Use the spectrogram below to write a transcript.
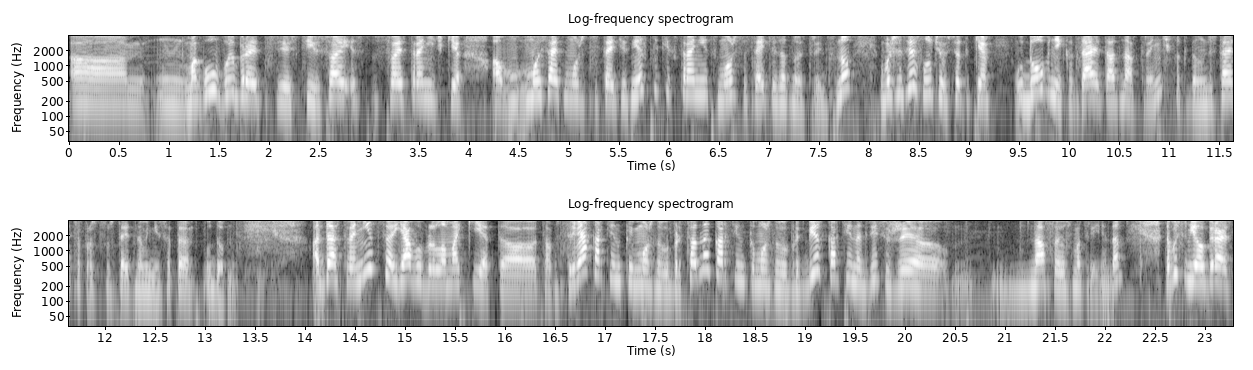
могу выбрать стиль своей, своей странички. А, мой сайт может состоять из нескольких страниц, может состоять из одной страницы. Но в большинстве случаев все-таки удобнее, когда это одна страничка, когда он листается просто самостоятельно вниз. Это удобно. Одна страница, я выбрала макет э, там, с тремя картинками, можно выбрать с одной картинкой, можно выбрать без картинок, здесь уже на свое усмотрение. Да? Допустим, я убираю с,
